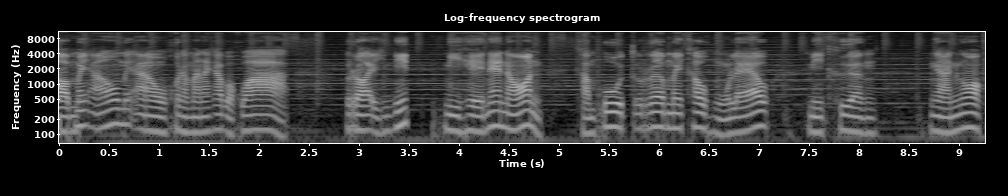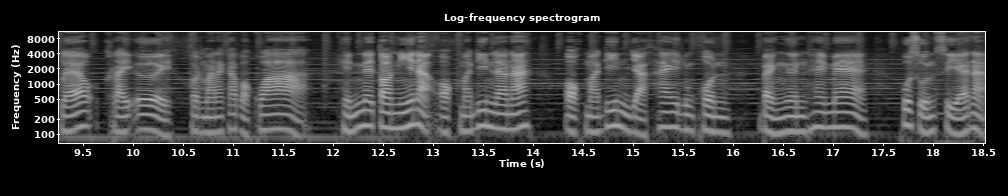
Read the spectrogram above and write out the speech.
อมๆไม่เอาไม่เอาคนธรรมานะครับบอกว่ารออีกนิดมีเฮแน่นอนคำพูดเริ่มไม่เข้าหูแล้ว มีเครือง งานงอกแล้วใครเอ่ย คนมานะครับบอกว่า เห็นในตอนนี้น่ะออกมาดิ้นแล้วนะ ออกมาดิ้นอยากให้ลุงพล แบ่งเงินให้แม่ ผู้สูญเสียน่ะ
